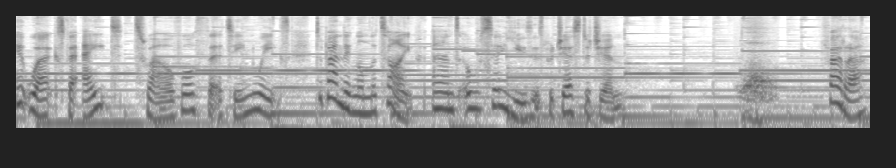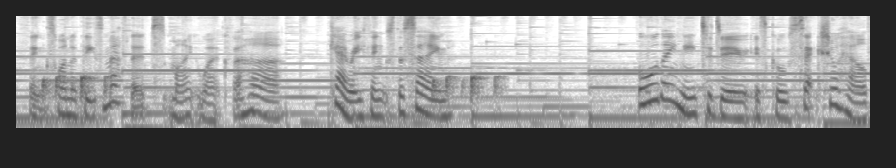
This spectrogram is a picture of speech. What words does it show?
It works for 8, 12 or 13 weeks, depending on the type, and also uses progestogen. Farah thinks one of these methods might work for her. Kerry thinks the same. All they need to do is call Sexual Health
